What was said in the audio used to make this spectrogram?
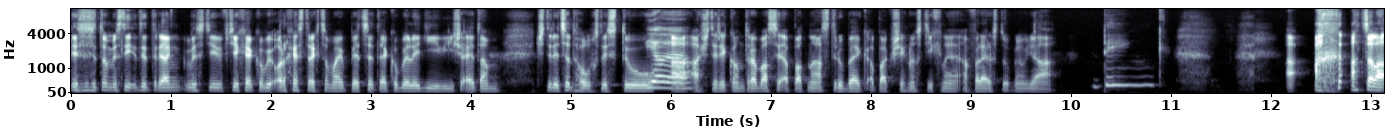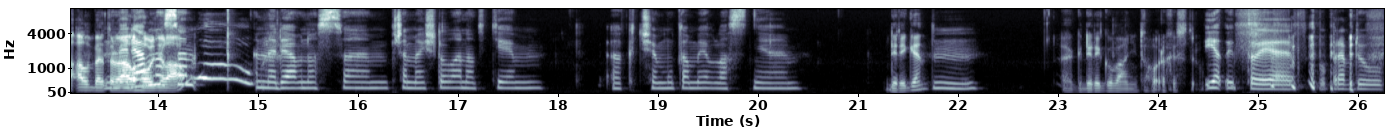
jestli si to myslí i ty trianglisti v těch jakoby orchestrech, co mají 500 jakoby lidí, víš, a je tam 40 houslistů Jo, jo. A, a 4 kontrabasy a 15 trubek a pak všechno stichne a frér stupně udělá ding. A, a, a celá Albert Royal Hall Nedávno dělá jsem, nedávno jsem přemýšlela nad tím, eh, k čemu tam je vlastně... dirigent Hmm, k dirigování toho orchestru. je, to je opravdu...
